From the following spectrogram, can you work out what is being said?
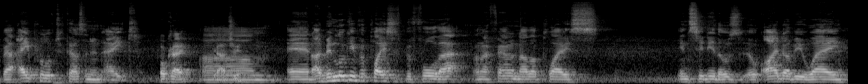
about April of 2008. Okay, gotcha. Um, and I'd been looking for places before that, and I found another place in Sydney that was IWA,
